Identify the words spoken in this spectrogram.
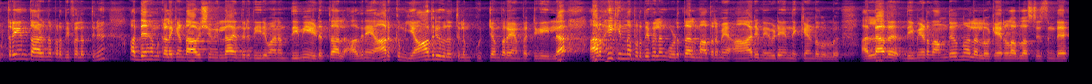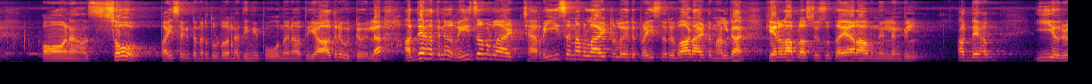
ഇത്രയും താഴ്ന്ന പ്രതിഫലത്തിന് അദ്ദേഹം കളിക്കേണ്ട ആവശ്യമില്ല എന്നൊരു തീരുമാനം ദിമി എടുത്താൽ അതിനെ ആർക്കും യാതൊരു വിധത്തിലും കുറ്റം പറയാൻ പറ്റുകയില്ല. അർഹിക്കുന്ന പ്രതിഫലം കൊടുത്താൽ മാത്രമേ ആരും എവിടെയും നിൽക്കേണ്ടതുള്ളൂ. അല്ലാതെ ദിമിയുടെ തന്തയൊന്നും അല്ലല്ലോ കേരള ബ്ലാസ്റ്റേഴ്സിന്റെ ഓണേഴ്സ്. സോ പൈസ കിട്ടുന്നിടത്തോട്ട് തന്നെ ദിമി പോകുന്നതിനകത്ത് യാതൊരു കുറ്റവുമില്ല അദ്ദേഹത്തിന് റീസണബിൾ ആയിട്ട് റീസണബിൾ ആയിട്ടുള്ള ഒരു പ്രൈസ് റിവാർഡായിട്ട് നൽകാൻ കേരള ബ്ലാസ്റ്റേഴ്സ് തയ്യാറാവുന്നില്ലെങ്കിൽ അദ്ദേഹം ഈ ഒരു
